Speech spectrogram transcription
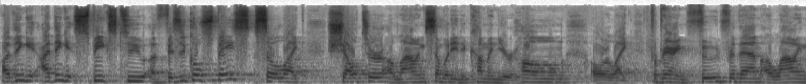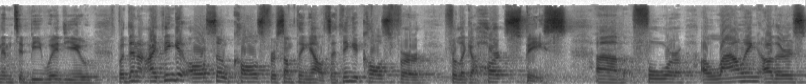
I think it, I think it speaks to a physical space, so like shelter, allowing somebody to come in your home, or like preparing food for them, allowing them to be with you. But then I think it also calls for something else. I think it calls for for like a heart space, um, for allowing others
